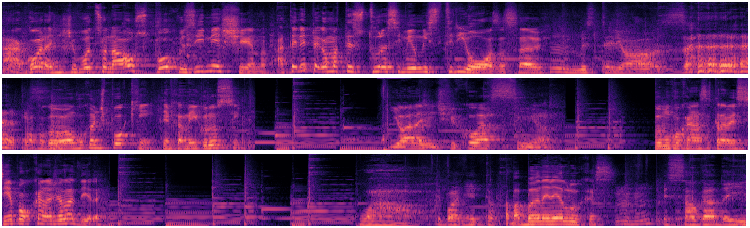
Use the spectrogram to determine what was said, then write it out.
Agora a gente vai adicionar aos poucos e ir mexendo. Até ele pegar uma textura assim meio misteriosa, sabe? Hum, misteriosa. Vamos colocar- vamos colocando de pouquinho. Tem que ficar meio grossinho. E olha, gente, ficou assim, ó. Vamos colocar nessa travessinha pra colocar na geladeira. Uau. que bonito. Tá babando, né, Lucas? Esse salgado aí,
